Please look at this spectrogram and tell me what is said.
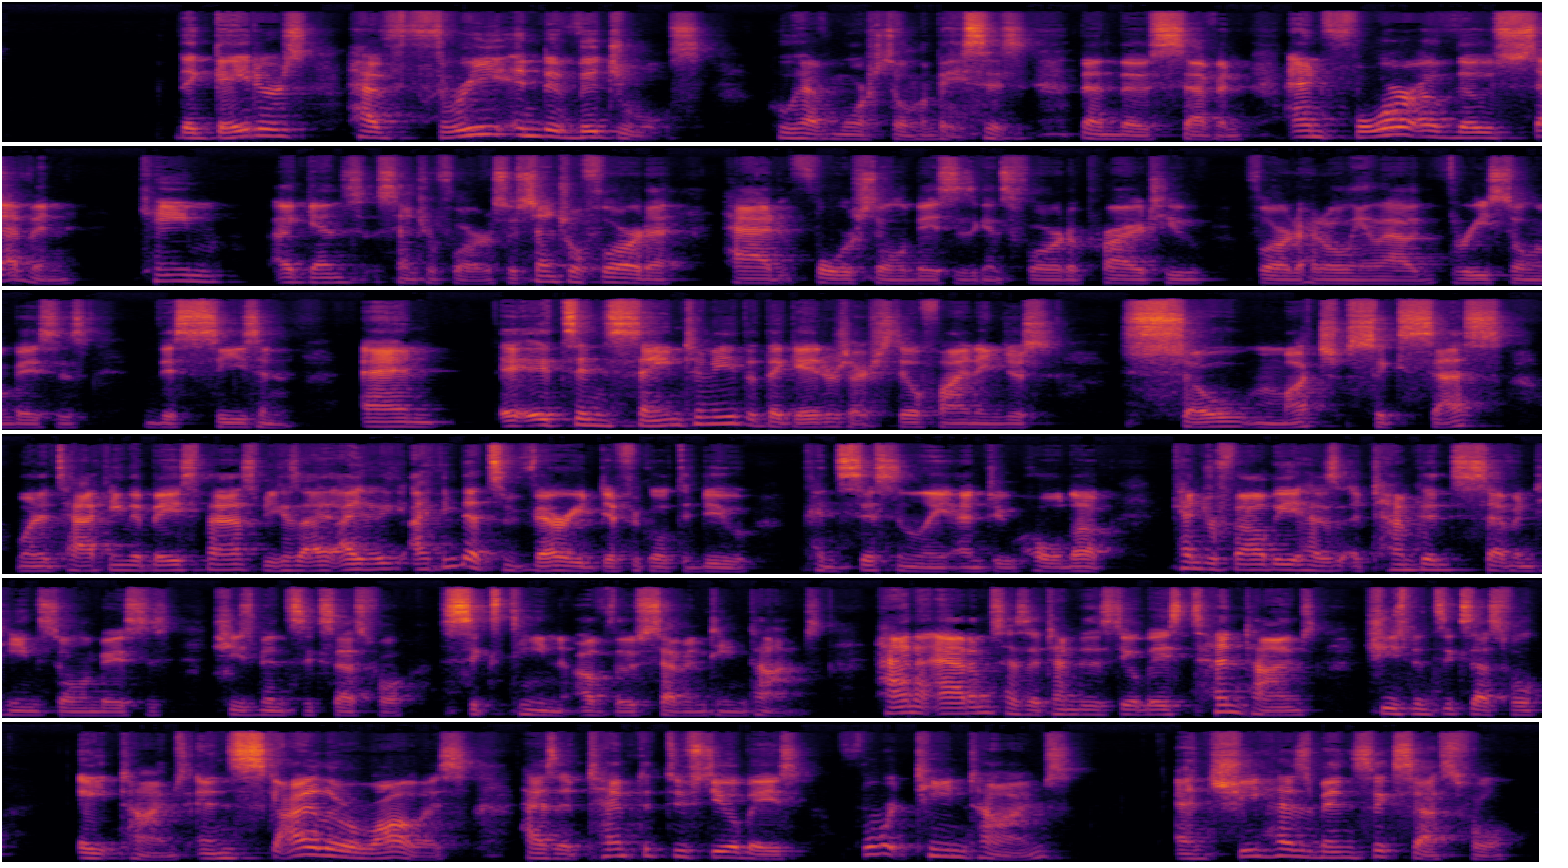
The Gators have three individuals who have more stolen bases than those seven. And four of those seven came against Central Florida. So Central Florida had four stolen bases against Florida prior to Florida had only allowed three stolen bases this season. And it's insane to me that the Gators are still finding just so much success when attacking the base pass because I, I, I think that's very difficult to do consistently and to hold up. Kendra Falby has attempted 17 stolen bases. She's been successful 16 of those 17 times. Hannah Adams has attempted to steal base 10 times. She's been successful eight times. And Skylar Wallace has attempted to steal base 14 times, and she has been successful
